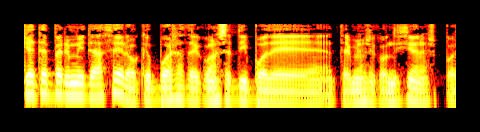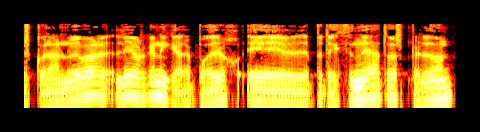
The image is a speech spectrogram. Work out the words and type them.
¿Qué te permite hacer o qué puedes hacer con ese tipo de términos y condiciones? Pues con la nueva ley orgánica del poder eh, de protección de datos, perdón,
